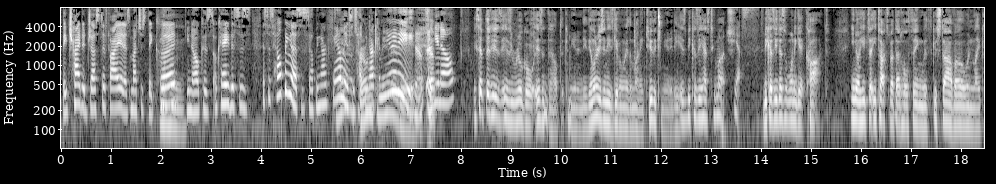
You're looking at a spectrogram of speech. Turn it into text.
they tried to justify it as much as they could. Mm-hmm. You know, because okay, this is this is helping us. This is helping our family. Yeah, this is helping our community. community. Yeah. Except- You know, Except that his his real goal isn't to help the community. The only reason he's giving away the money to the community is because he has too much. yes. Because he doesn't want to get caught. You know, he t- he talks about that whole thing with Gustavo and like,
